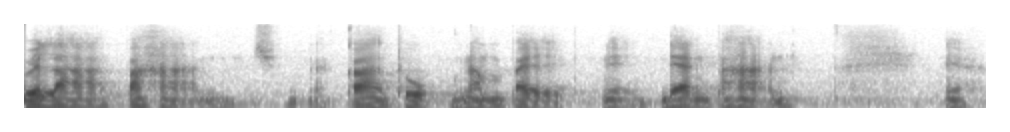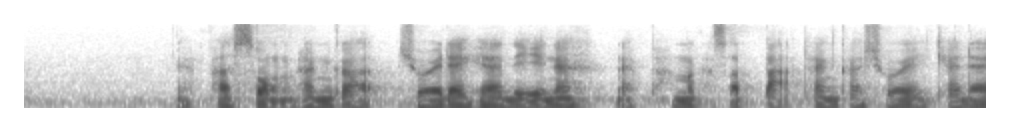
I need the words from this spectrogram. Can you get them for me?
เวลาประหาร ก็ถูกนำไปในแดนประหารเนี่ยพระสงฆ์ท่านก็ช่วยได้แค่นี้นะนะ พระมกสปะท่านก็ช่วยแค่ได้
